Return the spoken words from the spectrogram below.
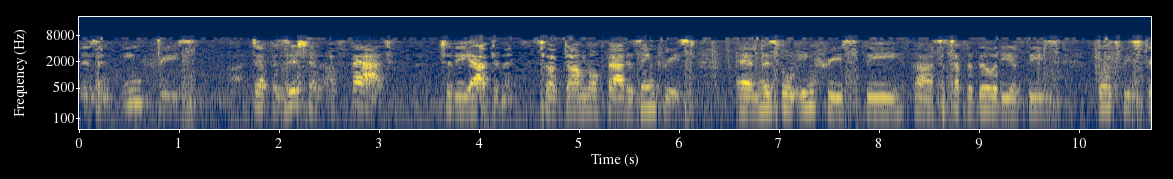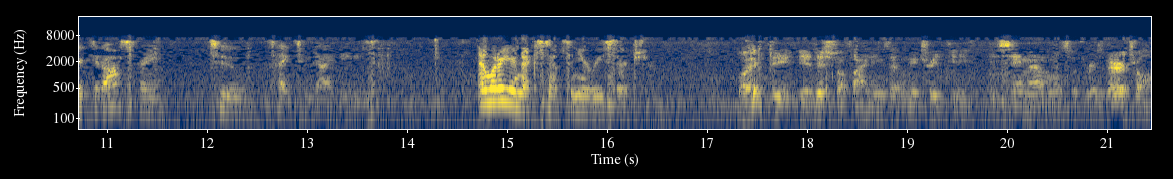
there's an increased uh, deposition of fat to the abdomen. So abdominal fat is increased. And this will increase the uh, susceptibility of these growth restricted offspring to type 2 diabetes. And what are your next steps in your research? Well, I think the, the additional findings that when we treat the, these same animals with resveratrol,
